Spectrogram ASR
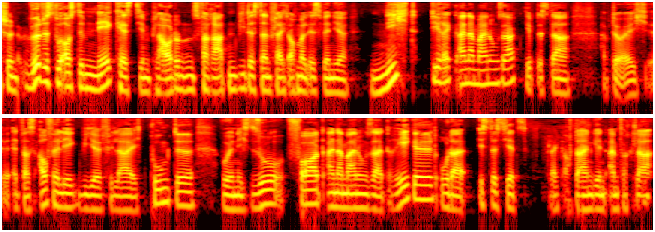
schön. Würdest du aus dem Nähkästchen plaudern und uns verraten, wie das dann vielleicht auch mal ist, wenn ihr nicht direkt einer Meinung sagt? Gibt es da, habt ihr euch äh, etwas auferlegt, wie ihr vielleicht Punkte, wo ihr nicht sofort einer Meinung seid, regelt? Oder ist das jetzt vielleicht auch dahingehend einfach klar,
